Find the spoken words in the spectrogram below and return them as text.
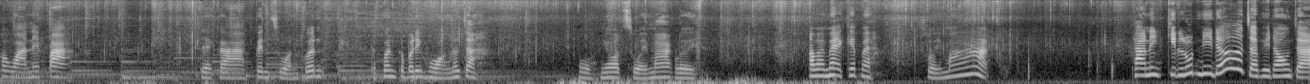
ผักหวานในป่าแต่กาเป็นสวนเพิ่นแต่เพิ่นก็บ่ได้ห่วงเด้อจ้าโอ้ยอดสวยมากเลย เอาไปแม่เก็บไหมสวยมาก ทางนี้กินรุ่นนี้เด้อจ้าพี่น้องจ้า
